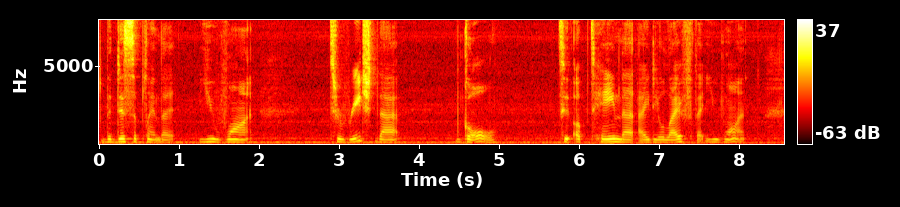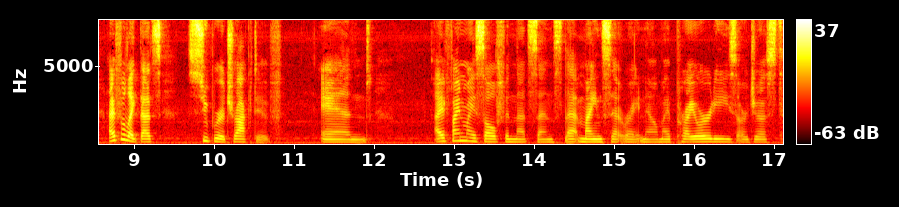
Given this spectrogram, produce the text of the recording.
the discipline that you want to reach that goal to obtain that ideal life that you want. I feel like that's super attractive. And I find myself in that sense, that mindset right now. My priorities are just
